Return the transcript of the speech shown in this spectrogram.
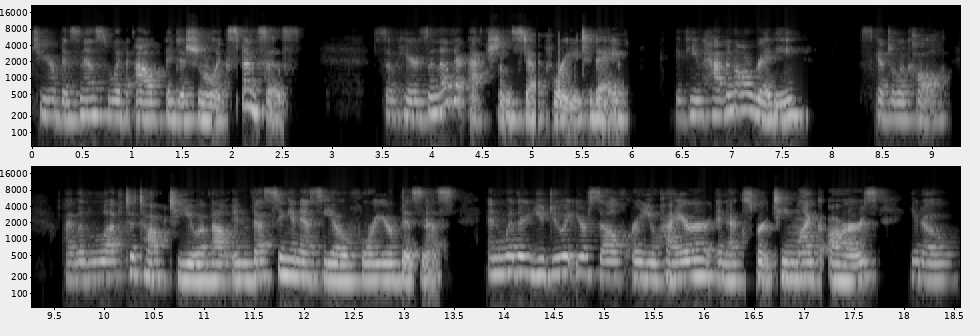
to your business without additional expenses. So here's another action step for you today. If you haven't already, schedule a call. I would love to talk to you about investing in SEO for your business. And whether you do it yourself or you hire an expert team like ours, you know,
